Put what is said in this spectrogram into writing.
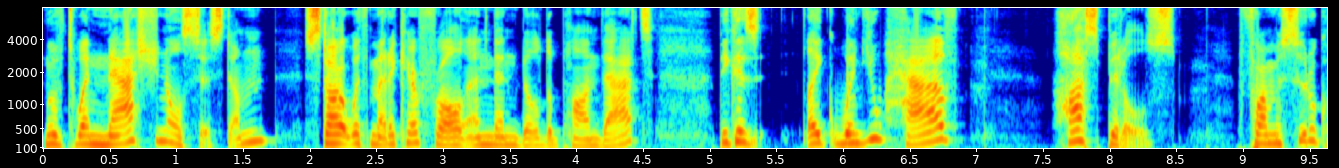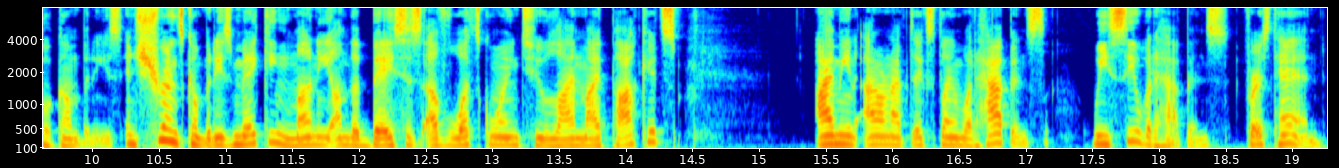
move to a national system, start with Medicare for all, and then build upon that. Because, like, when you have hospitals, pharmaceutical companies, insurance companies making money on the basis of what's going to line my pockets, I mean, I don't have to explain what happens. We see what happens firsthand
